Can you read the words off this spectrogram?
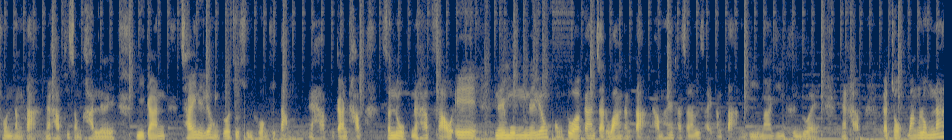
ชนต่างๆนะครับที่สำคัญเลย มีการใช้ในเรื่องของตัวจุดศูนย์ถ่วงที่ต่ำนะครับการขับสนุกนะครับเสา A ในมุมในเรื่องของตัวการจัดวางต่างๆทำให้ทัศนวิสัยต่างๆ ดีมากยิ่งขึ้นด้วยนะครับกระจกบังลมหน้า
